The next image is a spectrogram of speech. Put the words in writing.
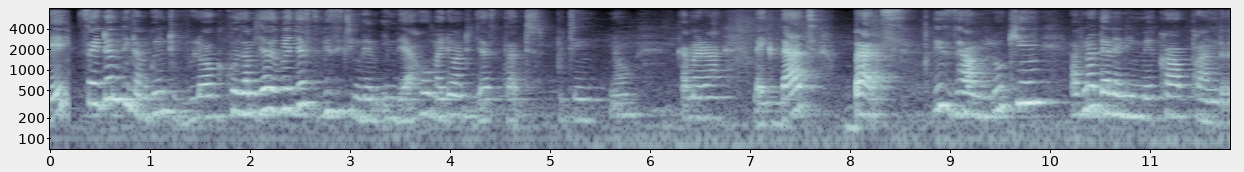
day. So I don't think I'm going to vlog because I'm just we're just visiting them in their home. I don't want to just start putting you know camera like that. But this is how I'm looking. I've not done any makeup and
